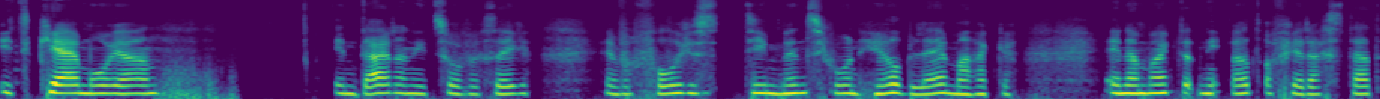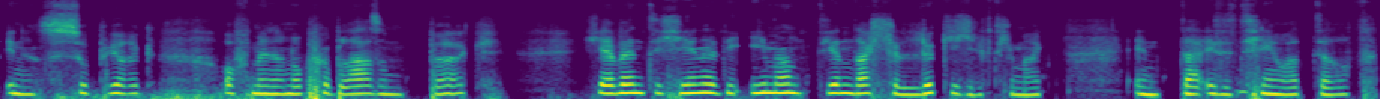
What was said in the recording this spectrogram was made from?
iets kei mooi aan. En daar dan iets over zeggen. En vervolgens die mens gewoon heel blij maken. En dan maakt het niet uit of je daar staat in een soepjurk of met een opgeblazen buik. Jij bent degene die iemand die een dag gelukkig heeft gemaakt. En dat is hetgeen wat telt.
